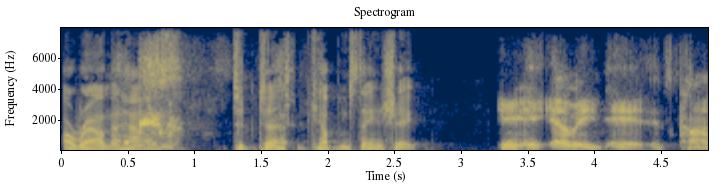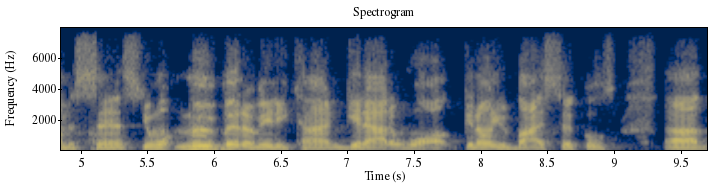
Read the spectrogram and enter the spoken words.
around the house to, to help them stay in shape. I mean, it's common sense. You want movement of any kind, get out and walk, get on your bicycles. Uh,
